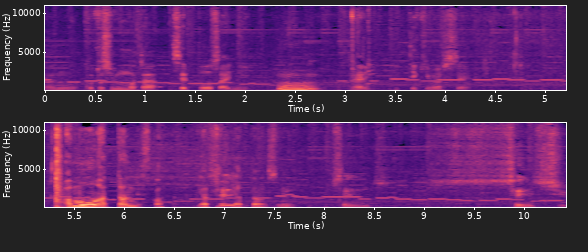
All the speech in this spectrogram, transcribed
あの、今年もまた説法祭に、うん。はい、行ってきまして、あもうあったんですか？やせやったんですね。先、先週、へ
